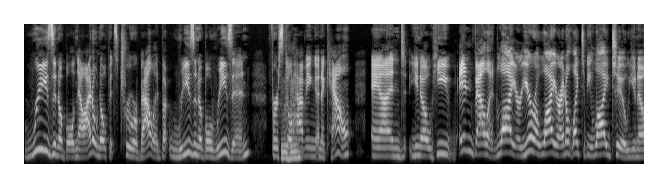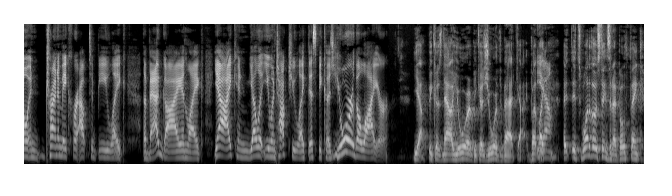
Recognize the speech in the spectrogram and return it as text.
reasonable. Now, I don't know if it's true or valid, but reasonable reason for still Mhm. having an account. And, you know, he invalid liar. You're a liar. I don't like to be lied to, you know, and trying to make her out to be like the bad guy and like, yeah, I can yell at you and talk to you like this because you're the liar. Yeah, because now you're because you're the bad guy. But like Yeah. it, it's one of those things that I both think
